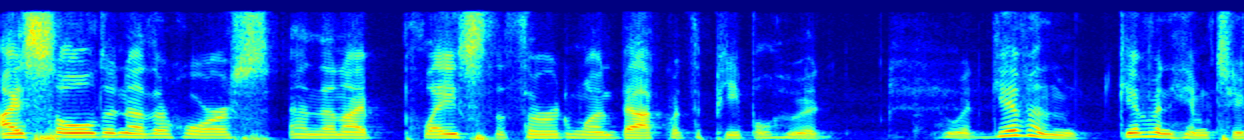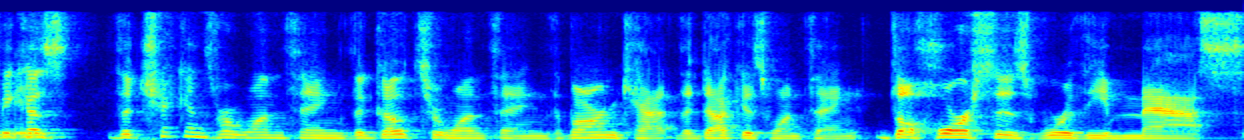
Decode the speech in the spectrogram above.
I sold another horse, and then I placed the third one back with the people who had who had given given him to me. because the chickens were one thing, the goats are one thing, the barn cat, the duck is one thing. The horses were the mass.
